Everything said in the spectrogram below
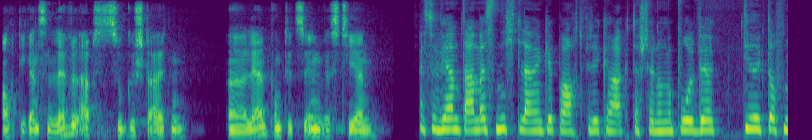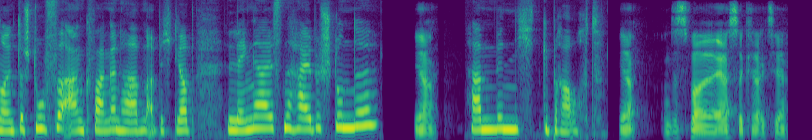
auch die ganzen Level-Ups zu gestalten, äh, Lernpunkte zu investieren. Also wir haben damals nicht lange gebraucht für die Charakterstellung, obwohl wir direkt auf neunter Stufe angefangen haben, aber ich glaube, länger als eine halbe Stunde ja. haben wir nicht gebraucht. Ja, und das war euer erster Charakter.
